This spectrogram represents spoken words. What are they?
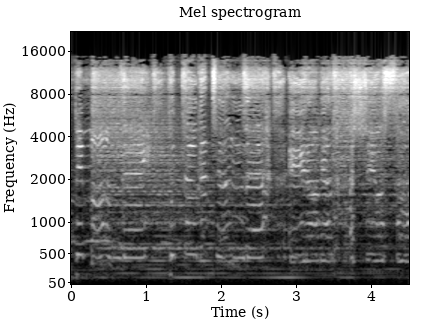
Happy Monday 부터 같은데 이러면 아쉬웠어.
